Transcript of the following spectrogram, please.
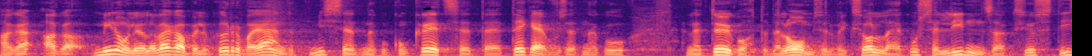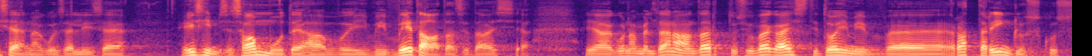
aga, aga minul ei ole väga palju kõrva jäänud, et mis need nagu konkreetsed tegevused nagu need töökohtade loomisel võiks olla ja kus see linn saaks just ise nagu sellise esimese sammu teha või, või vedada seda asja. Ja kuna meil täna on Tartus ju väga hästi toimiv äh, rattaringlus, kus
